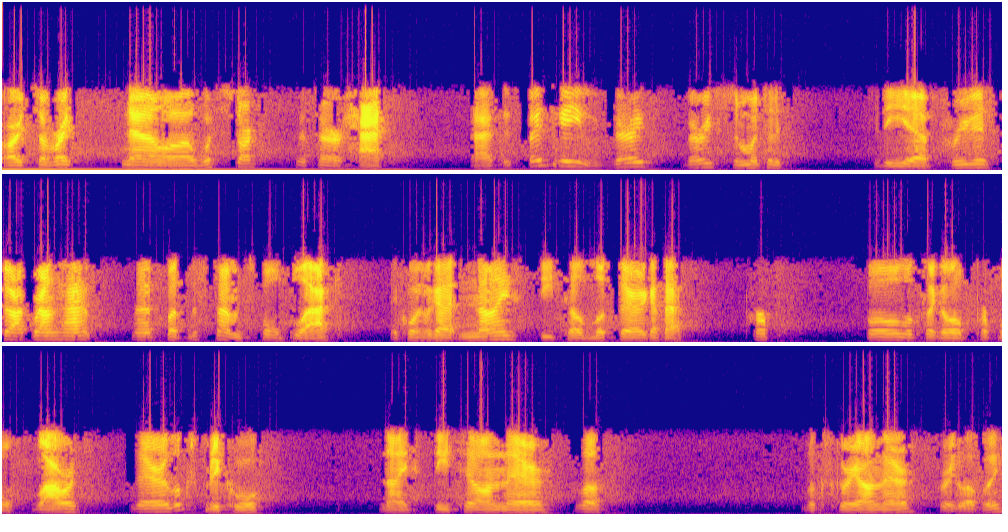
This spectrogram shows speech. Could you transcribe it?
Alright, so right now, uh, let's start with her hat. Uh, it's basically very, very similar to the to the uh, previous Doc Brown hat, but this time it's full black. Of course, we got a nice detailed look there. got that purple, looks like a little purple flower there. It looks pretty cool. Nice detail on there. Look. Looks great on there. Pretty lovely.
